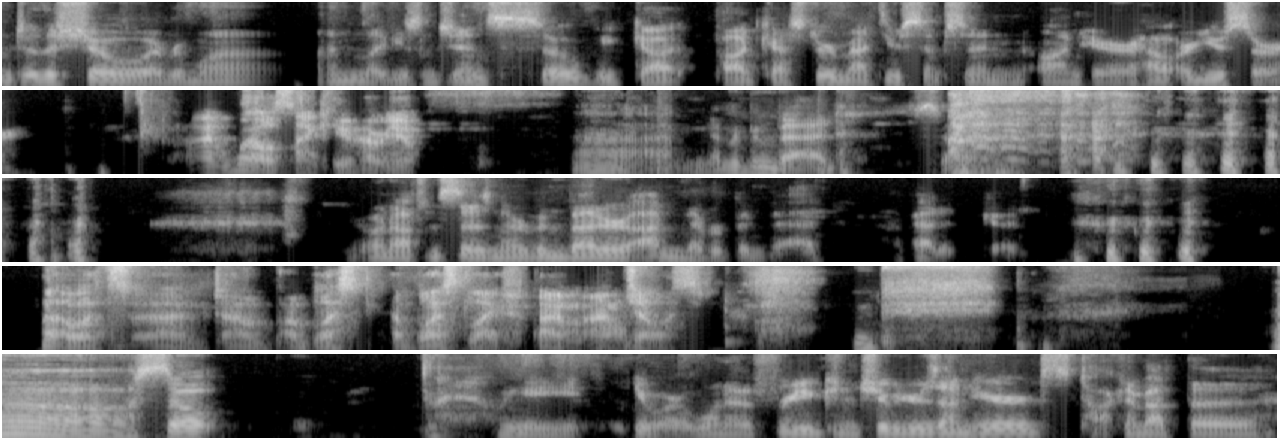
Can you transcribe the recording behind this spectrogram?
To the show, everyone, ladies and gents. So we got podcaster Matthew Simpson on here. How are you, sir? I'm well, thank you. How are you? Ah, I've never been bad. So everyone often says never been better. I've never been bad. I've had it good. oh, it's uh, a, a blessed, a blessed life. I'm, I'm jealous. Oh, so we you are one of three contributors on here, just talking about the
